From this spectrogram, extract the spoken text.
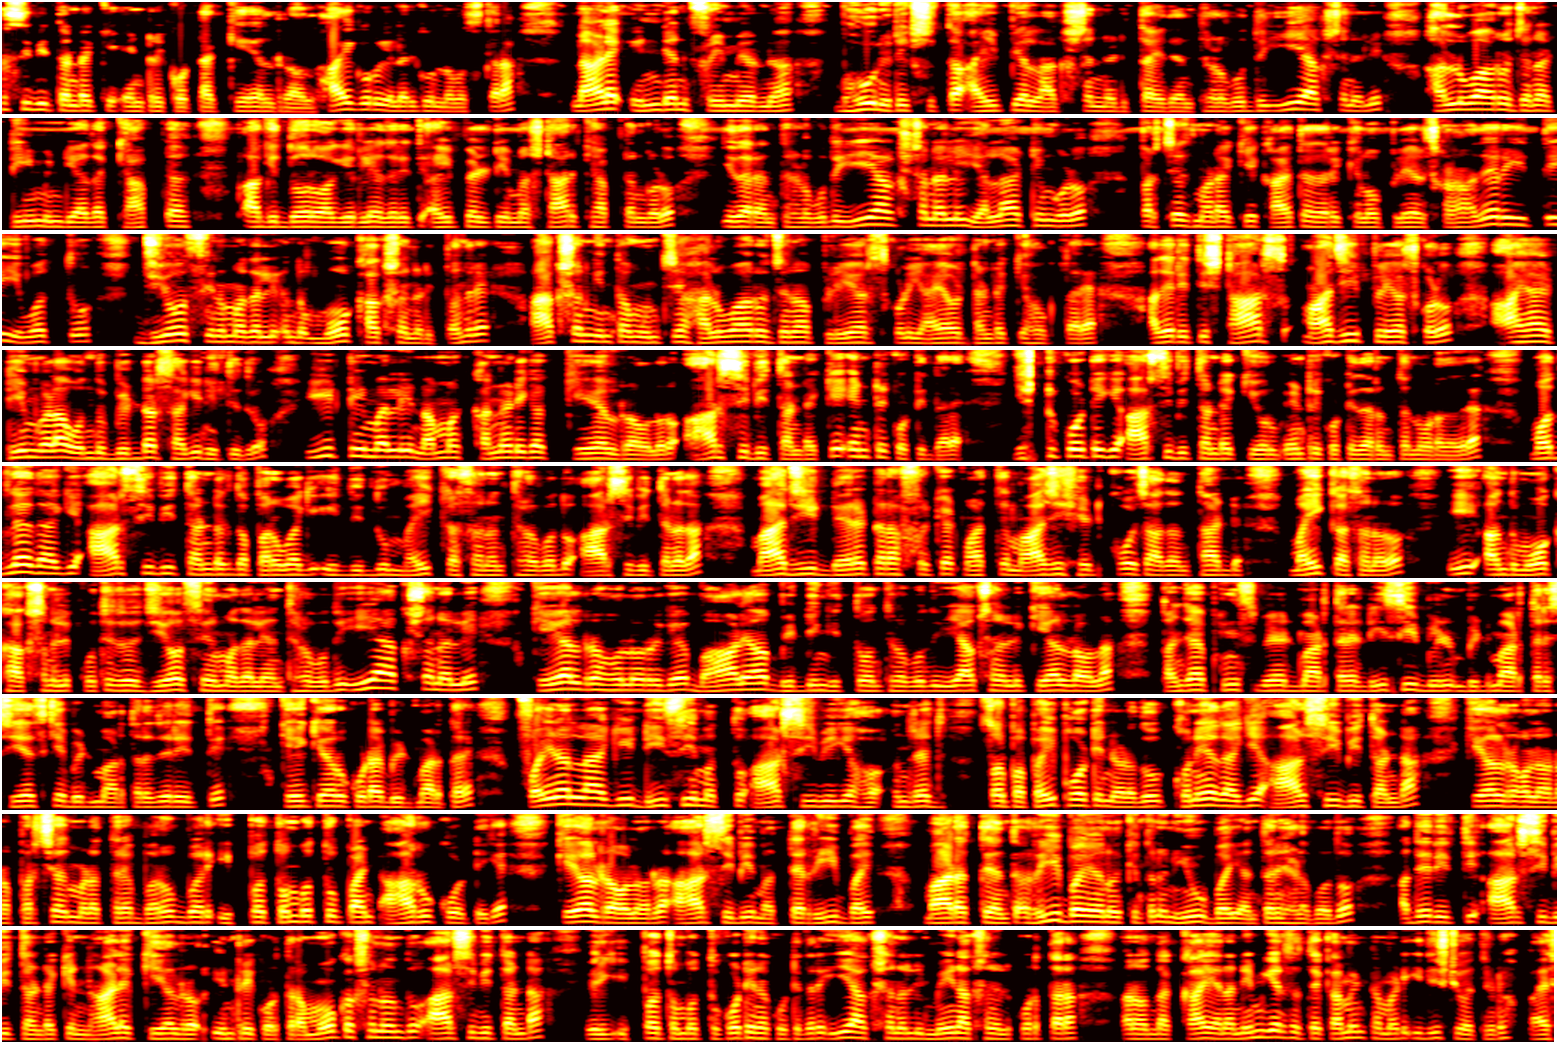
R C B ತಂಡಕ್ಕೆ entry ಕೊಟ್ಟ K L Rahul. Hi ಗುರು, ಎಲ್ಲರಿಗೂ ನಮಸ್ಕಾರ. ನಾಳೆ ಇಂಡಿಯನ್ ಪ್ರೀಮಿಯರ್ನ ಬಹು ನಿರೀಕ್ಷಿತ ಐ ಪಿ ಎಲ್ ಆಕ್ಷನ್ ನಡೀತಾ ಇದೆ ಅಂತ ಹೇಳ್ಬೋದು. ಈ ಆಕ್ಷನಲ್ಲಿ ಹಲವಾರು ಜನ ಟೀಮ್ ಇಂಡಿಯಾದ ಕ್ಯಾಪ್ಟನ್ ಆಗಿದ್ದವರು ಆಗಿರಲಿ, ಅದೇ ರೀತಿ ಐ ಪಿ ಎಲ್ ಟೀಮ್ನ ಸ್ಟಾರ್ ಕ್ಯಾಪ್ಟನ್ಗಳು ಇದ್ದಾರೆ ಅಂತ ಹೇಳ್ಬೋದು. ಈ ಆಕ್ಷನಲ್ಲಿ ಎಲ್ಲ ಟೀಮ್ಗಳು ಪರ್ಚೇಸ್ ಮಾಡೋಕ್ಕೆ ಕಾಯ್ತಾ ಇದ್ದಾರೆ ಕೆಲವು ಪ್ಲೇಯರ್ಸ್ಗಳನ್ನ ಅದೇ ರೀತಿ ಇವತ್ತು ಜಿಯೋ ಸಿನಿಮಾದಲ್ಲಿ ಒಂದು ಮೋಕ್ ಆಕ್ಷನ್ ನಡೀತು. ಅಂದರೆ ಆಕ್ಷನ್ಗಿಂತ ಮುಂಚೆ ಹಲವಾರು ಜನ ಪ್ಲೇಯರ್ಸ್ಗಳು ಯಾವ್ಯಾವ ತಂಡಕ್ಕೆ ಹೋಗ್ತಾರೆ, ಅದೇ ರೀತಿ ಸ್ಟಾರ್ಸ್ ಮಾಜಿ ಪ್ಲೇಯರ್ಸ್ಗಳು ಆಯಾ ಟೀಮ್ಗಳ ಒಂದು ಬಿಡ್ಡರ್ಸ್ ಆಗಿ ನಿಂತಿದ್ರು. ಈ ಟೀಮಲ್ಲಿ ನಮ್ಮ ಕನ್ನಡಿಗ ಕೆ ಎಲ್ ರಾಹುಲ್ ಅವರು ಆರ್ ಸಿ ಬಿ ತಂಡಕ್ಕೆ ಎಂಟ್ರಿ ಕೊಟ್ಟಿದ್ದಾರೆ. ಎಷ್ಟು ಕೋಟಿಗೆ ಆರ್ ಸಿ ಬಿ ತಂಡಕ್ಕೆ ಇವರು ಎಂಟ್ರಿ ಕೊಟ್ಟಿದ್ದಾರೆ ಅಂತ ನೋಡೋದಾದ್ರೆ ಮೊದಲನೇದಾಗಿ ಆರ್ ಸಿ ಬಿ ತಂಡದ ಪರವಾಗಿ ಇದ್ದಿದ್ದು ಮೈಕ್ ಹಸನ್ ಅಂತ ಹೇಳ್ಬೋದು. ಆರ್ ಸಿ ಬಿ ತಂಡದ ಮಾಜಿ ಡೈರೆಕ್ಟರ್ ಆಫ್ ಕ್ರಿಕೆಟ್ ಮತ್ತು ಮಾಜಿ ಹೆಡ್ ಕೋಚ್ ಆದಂಥ ಮೈಕ್ ಹಸನ್ ಅವರು ಈ ಒಂದು ಮೋಕ್ ಆಕ್ಷನಲ್ಲಿ ಕೂತಿದ್ದು ಜಿಯೋ ಸಿನಿಮಾದಲ್ಲಿ ಅಂತ ಹೇಳ್ಬೋದು. ಈ ಆಕ್ಷನಲ್ಲಿ ಕೆ ಎಲ್ ರಾಹುಲ್ ಅವರಿಗೆ ಬಹಳ ಬಿಡ್ಡಿಂಗ್ ಇತ್ತು ಅಂತ ಹೇಳ್ಬೋದು. ಈ ಆಕ್ಷನಲ್ಲಿ ಕೆ ಎಲ್ ರಾಹುಲ್ನ ಪಂಜಾಬ್ ಕಿಂಗ್ಸ್ ಬಿಡ್ ಮಾಡ್ತಾರೆ ಡಿ ಸಿ ಬಿಡ್ ಮಾಡ್ತಾರೆ ಸಿ ಎಸ್ ಕೆ ಬಿಡ್ ಮಾಡ್ತಾರೆ. ಅದೇ ರೀತಿ ಕೆ ಕೆ ಅವರು ಕೂಡ ಬಿಡ್ ಮಾಡ್ತಾರೆ. ಫೈನಲ್ ಆಗಿ ಡಿ ಸಿ ಮತ್ತು ಆರ್ ಸಿ ಬಿಗೆ ಅಂದರೆ ಸ್ವಲ್ಪ ಪೈಪೋಟಿ ನಡೆದು ಕೊನೆಯದಾಗಿ ಆರ್ ಸಿ ಬಿ ತಂಡ ಕೆ ಎಲ್ ರಾಹುಲ್ ಅವರನ್ನ ಪರ್ಚೇಸ್ ಮಾಡುತ್ತಾರೆ. ಬರೋಬ್ಬರಿ ಇಪ್ಪತ್ತೊಂಬತ್ತು ಪಾಯಿಂಟ್ ಆರು ಕೋಟಿಗೆ ಕೆ ಎಲ್ ರಾಹುಲ್ ಅವರನ್ನ ಆರ್ ಸಿ ಬಿ ಮತ್ತೆ ರೀಬೈ ಮಾಡುತ್ತೆ ಅಂತ ರೀಬೈ ಅನ್ನೋಕ್ಕಿಂತ ನ್ಯೂ ಬೈ ಅಂತಲೇ ಹೇಳ್ಬೋದು. ಅದೇ ರೀತಿ ಆರ್ ಸಿ ಬಿ ತಂಡಕ್ಕೆ ನಾಳೆ ಕೆ ಎಲ್ ಎಂಟ್ರಿ ಕೊಡ್ತಾರೆ. ಮೋಕಕ್ಷನ್ ಒಂದು ಆರ್ ಸಿ ಬಿ ತಂಡ ಇವರಿಗೆ ಇಪ್ಪತ್ತೊಂಬತ್ತು ಕೋಟಿನ ಕೊಟ್ಟಿದ್ದಾರೆ. ಈ ಆಕ್ಷನಲ್ಲಿ ಮೇನ್ ಆಕ್ಷನಲ್ಲಿ ಕೊಡ್ತಾರ ಅನ್ನೋದನ್ನ ಕಾಯನ ನಿಮ್ಗೆ ಅನಿಸುತ್ತೆ? ಕಮೆಂಟ್ ಮಾಡಿ. ಇದಿಷ್ಟು ಇವತ್ತಿನ ಬಾಯ್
